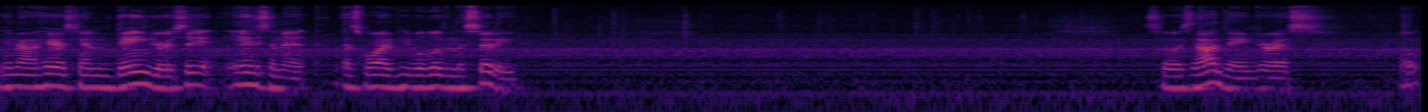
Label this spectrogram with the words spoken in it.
You know, here it's kind of dangerous, isn't it? That's why people live in the city. So it's not dangerous. Oh.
